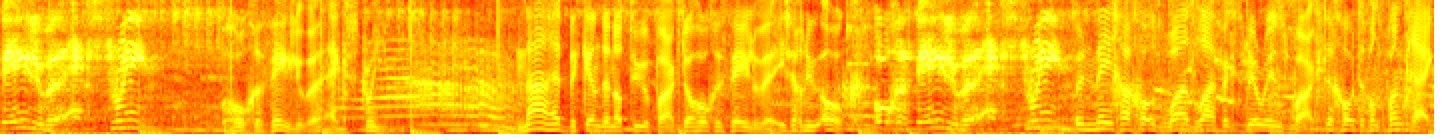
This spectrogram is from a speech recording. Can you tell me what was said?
Veluwe Extreme. Hoge Veluwe Extreme. Na het bekende natuurpark De Hoge Veluwe is er nu ook... Hoge Veluwe Extreme. Een mega groot wildlife experience park de grootte van Frankrijk.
